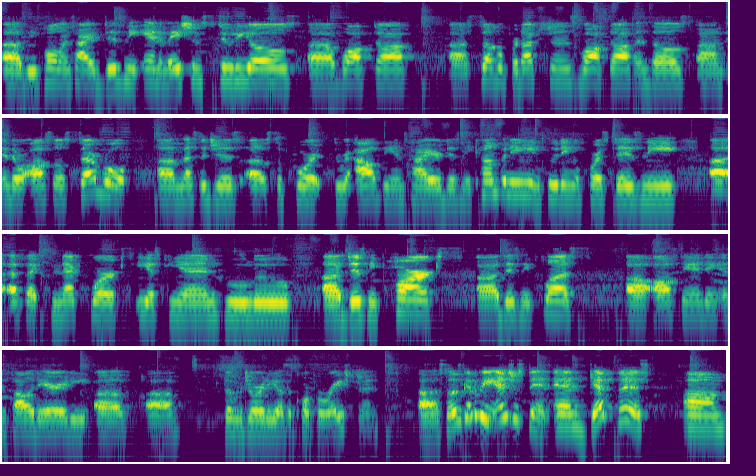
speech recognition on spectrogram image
uh, the whole entire Disney Animation Studios uh, walked off, uh, several productions walked off, and those, um, and there were also several uh, messages of support throughout the entire Disney company, including, of course, Disney, uh, FX Networks, ESPN, Hulu, uh, Disney Parks, uh, Disney Plus, uh, all standing in solidarity of uh, the majority of the corporation. Uh, so it's going to be interesting. And get this, um,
